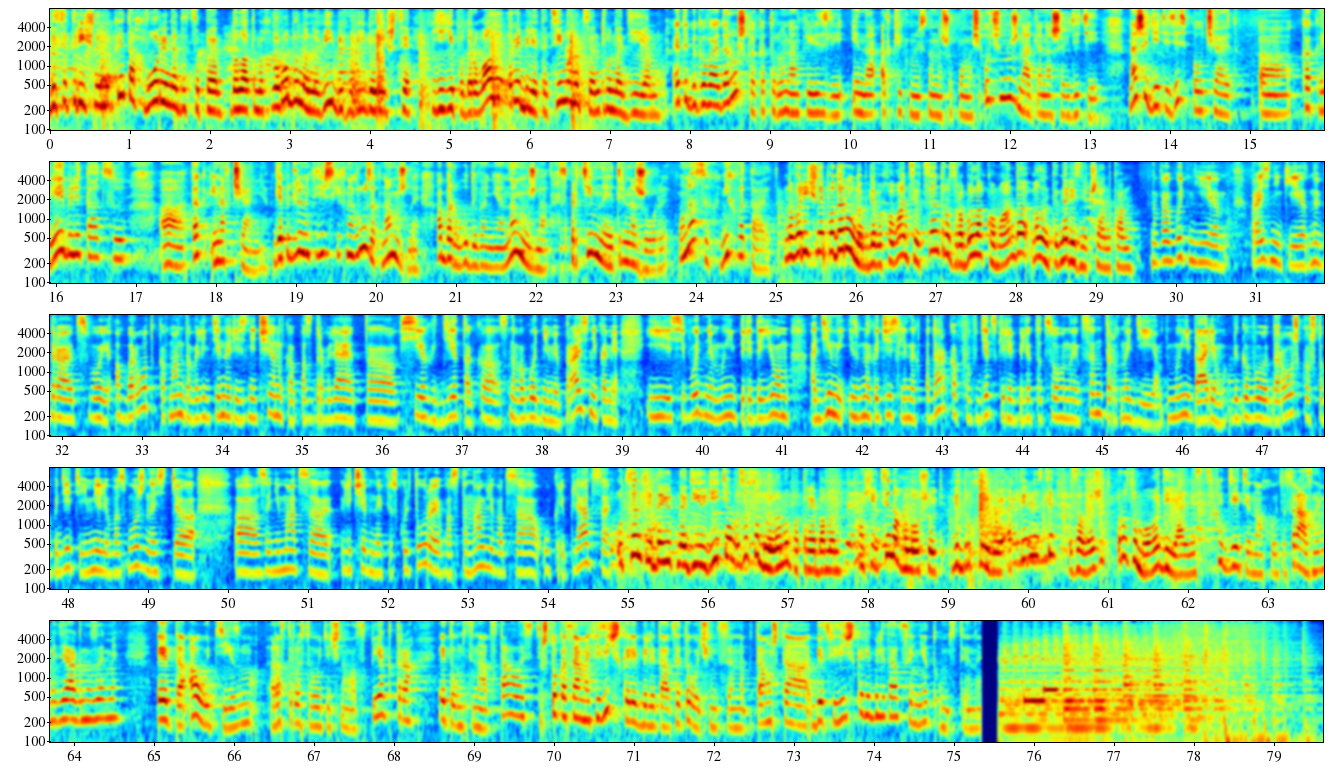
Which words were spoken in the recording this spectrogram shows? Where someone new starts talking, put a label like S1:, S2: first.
S1: Десятирічний Микита хворий на ДЦП, долатиме хворобу на новій біговій доріжці. Її подарували реабілітаційному центру Надія.
S2: Ця бігова дорожка, которую нам привезли і на, відкликнулись на нашу допомогу, дуже нужна для наших дітей. Наші діти получают а, как реабилитацию, а, так и навчание. Для определенных физических нагрузок нам нужны оборудование, нам нужно спортивные тренажеры. У нас их не хватает.
S1: Новорічний подарунок для вихованців центру зробила команда Валентина Різніченка.
S3: Новогодние праздники набирают свой оборот. Команда Валентина Резниченко поздравляет э, всех деток э, с новогодними праздниками. И сегодня мы передаем один из многочисленных подарков в детский реабилитационный центр «Надия». Мы дарим беговую дорожку, чтобы дети имели возможность э, э, заниматься лечебной физкультурой, восстанавливаться, укрепляться.
S1: У центрі дають надію дітям з особливими потребами. Фахівці наголошують, від рухливої активності залежить розумова діяльність.
S4: Дети находятся с разными диагнозами. Это аутизм, расстройство аутичного спектра, это умственная отсталость. Что касаемо физической реабилитации, это очень ценно, потому что без физической реабилитации нет умственной.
